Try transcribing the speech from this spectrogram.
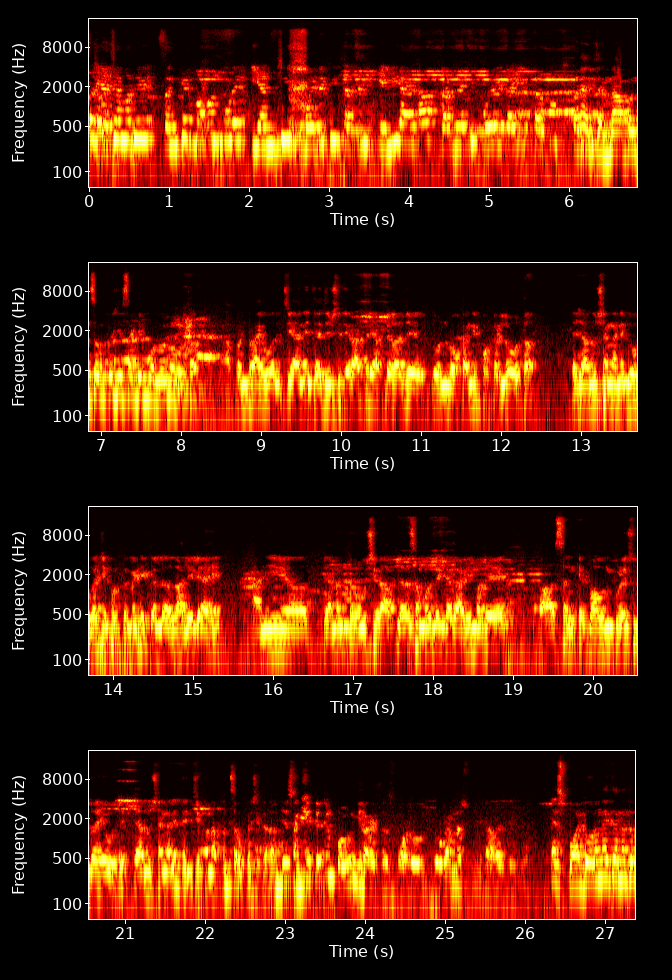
तर याच्यामध्ये संकेत बावनकुळे यांची वैद्यकीय चाचणी केली आहे का? करण्याची पुढे काही तरतूद नाही त्यांना आपण चौकशीसाठी बोलवलं होतं. आपण ड्रायव्हरची आणि त्या दिवशी ते रात्री आपल्याला जे दोन लोकांनी पकडलं होतं त्याच्या अनुषंगाने दोघांची फक्त मेडिकल झालेली आहे. आणि त्यानंतर उशिरा आपल्याला समजले त्या गाडीमध्ये संकेत बावनकुळे सुद्धा हे होते. त्या अनुषंगाने त्यांची पण आपण चौकशी करा म्हणजे संकेत तिथून पळून गेला का स्पॉटवर? दोघांना नाही स्पॉटवरून नाही त्यानंतर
